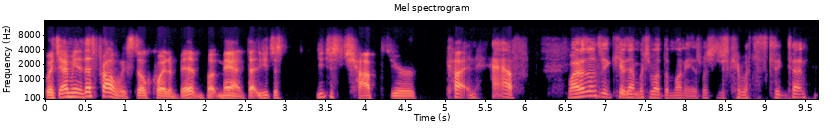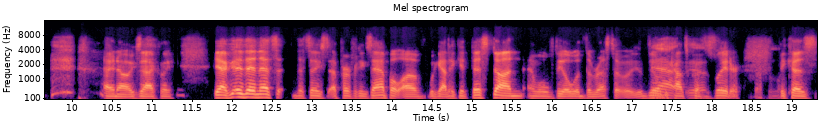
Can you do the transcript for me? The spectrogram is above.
which I mean that's probably still quite a bit, but man, that you just you just chopped your cut in half. Well, I don't they care that much about the money as much as just care about this getting done. I know exactly. Yeah, g- then that's that's an a perfect example of we got to get this done, and we'll deal with the rest of we'll deal Yeah, with the consequences later. Definitely. Because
